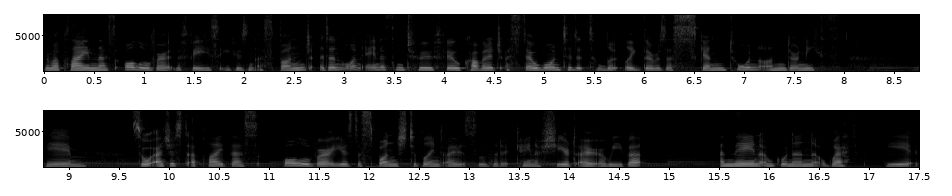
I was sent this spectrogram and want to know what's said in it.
I'm applying this all over the face using a sponge. I didn't want anything too full coverage, I still wanted it to look like there was a skin tone underneath. Um, so I just applied this all over, I used a sponge to blend out so that it kind of sheared out a wee bit. And then I'm going in with a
